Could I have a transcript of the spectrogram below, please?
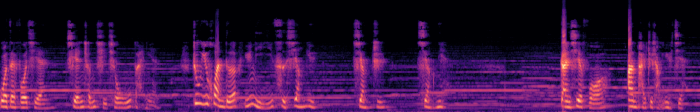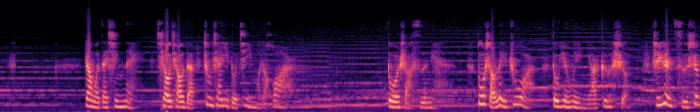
我在佛前虔诚祈求五百年，终于换得与你一次相遇、相知、相念。感谢佛安排这场遇见，让我在心内悄悄地种下一朵寂寞的花儿。多少思念。多少泪珠儿，都愿为你而割舍，只愿此生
